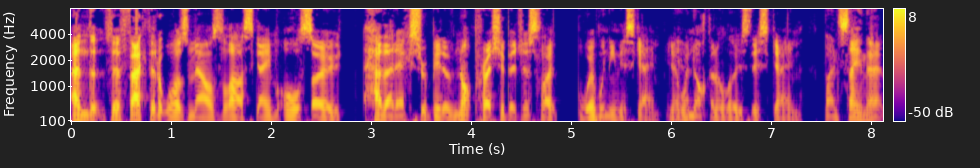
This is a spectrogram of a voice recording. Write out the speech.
And the, the fact that it was Mal's last game also had that extra bit of not pressure, but just like we're winning this game. You know, Yeah. we're not going to lose this game. But in saying that,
